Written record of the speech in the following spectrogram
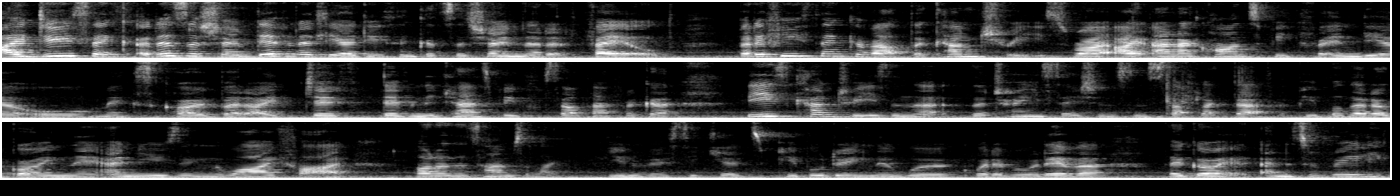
I do think it is a shame. Definitely, I do think it's a shame that it failed. But if you think about the countries, right, I, and I can't speak for India or Mexico, but I def- definitely can speak for South Africa. These countries and the, the train stations and stuff like that, the people that are going there and using the Wi Fi, a lot of the times are like university kids, people doing their work, whatever, whatever. They're going, and it's a really,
